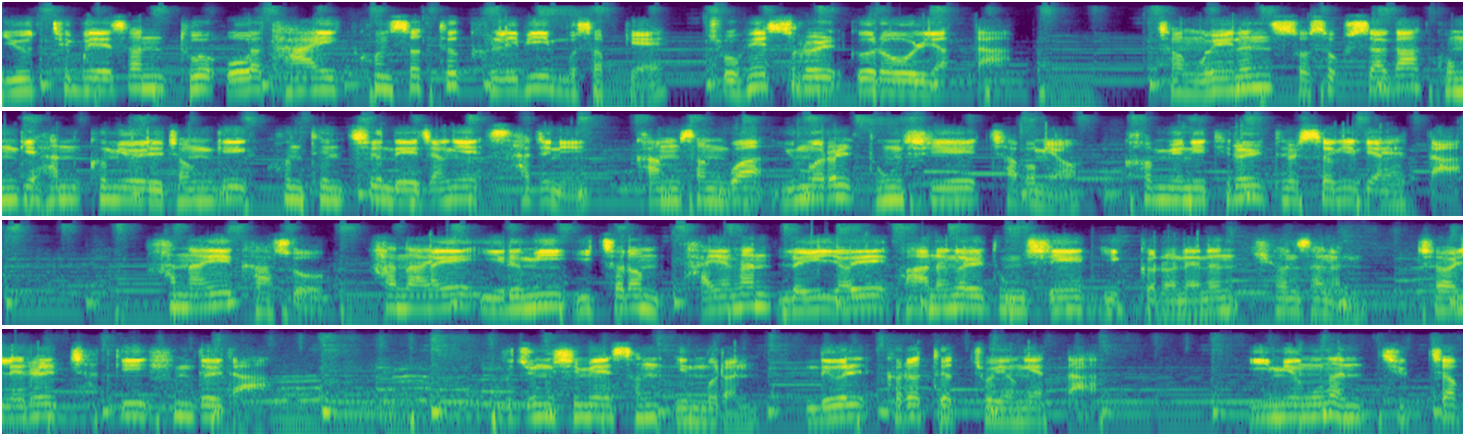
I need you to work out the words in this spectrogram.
유튜브에선 두 오 다이 콘서트 클립이 무섭게 조회수를 끌어올렸다. 정우에는 소속사가 공개한 금요일 정기 콘텐츠 4장의 사진이 감성과 유머를 동시에 잡으며 커뮤니티를 들썩이게 했다. 하나의 가수, 하나의 이름이 이처럼 다양한 레이어의 반응을 동시에 이끌어내는 현상은 전례를 찾기 힘들다. 그 중심에 선 인물은 늘 그렇듯 조용했다. 이명웅은 직접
